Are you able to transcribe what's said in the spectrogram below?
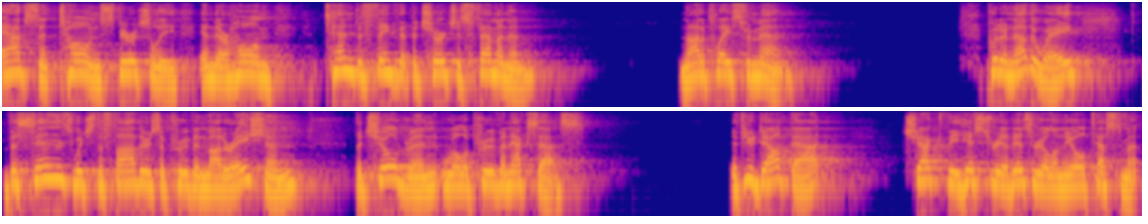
absent tone spiritually in their home tend to think that the church is feminine, not a place for men. Put another way, the sins which the fathers approve in moderation, the children will approve in excess. If you doubt that, check the history of Israel in the Old Testament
